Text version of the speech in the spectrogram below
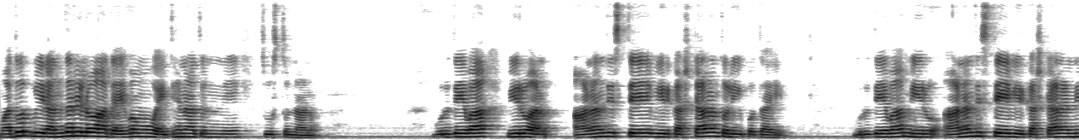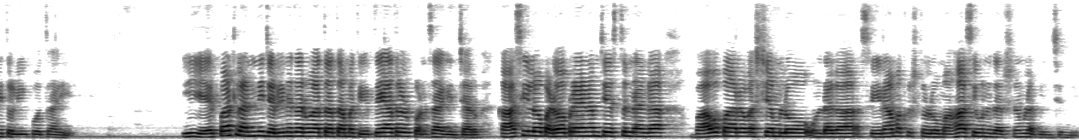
మధుర్ వీరందరిలో ఆ దైవము వైద్యనాథుని చూస్తున్నాను. గురుదేవ మీరు ఆనందిస్తే వీరి కష్టాలను తొలగిపోతాయి. గురుదేవా మీరు ఆనందిస్తే వీరి కష్టాలన్నీ తొలగిపోతాయి. ఈ ఏర్పాట్లు అన్నీ జరిగిన తర్వాత తమ తీర్థయాత్రలు కొనసాగించారు. కాశీలో పడవ ప్రయాణం చేస్తుండగా భావపారవశ్యంలో ఉండగా శ్రీరామకృష్ణులు మహాశివుని దర్శనం లభించింది.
